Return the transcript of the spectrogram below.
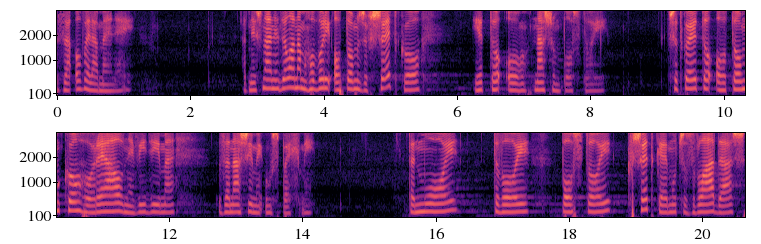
za oveľa menej. A dnešná nedela nám hovorí o tom, že všetko je to o našom postoji. Všetko je to o tom, koho reálne vidíme za našimi úspechmi ten môj, tvoj postoj k všetkému, čo zvládaš,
